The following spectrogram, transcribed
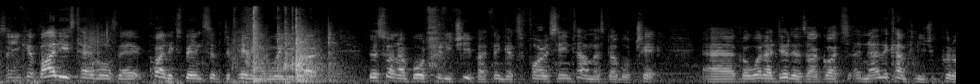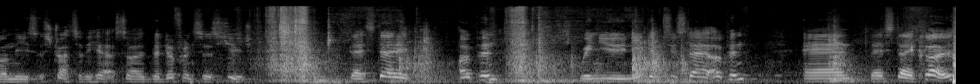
So you can buy these tables, they're quite expensive depending on where you go. This one I bought pretty cheap, I think it's Forest Center, I must double check. Uh, but what I did is I got another company to put on these struts over here, so the difference is huge. They stay open when you need them to stay open, and they stay closed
